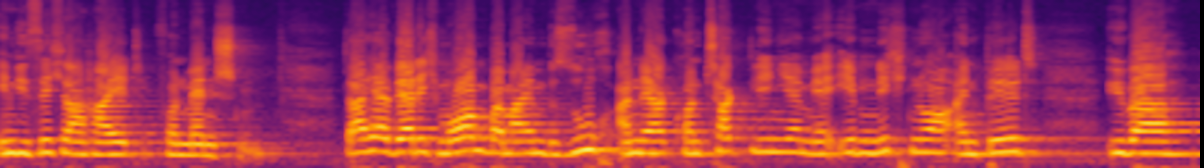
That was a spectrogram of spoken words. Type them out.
in die Sicherheit von Menschen. Daher werde ich morgen bei meinem Besuch an der Kontaktlinie mir eben nicht nur ein Bild über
